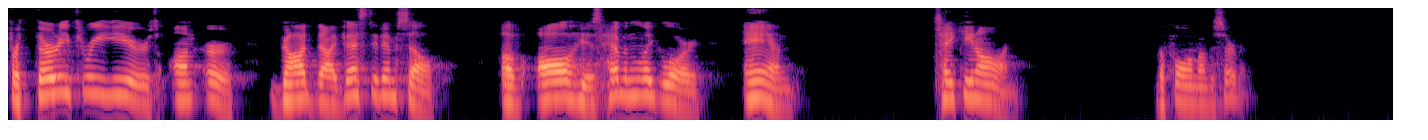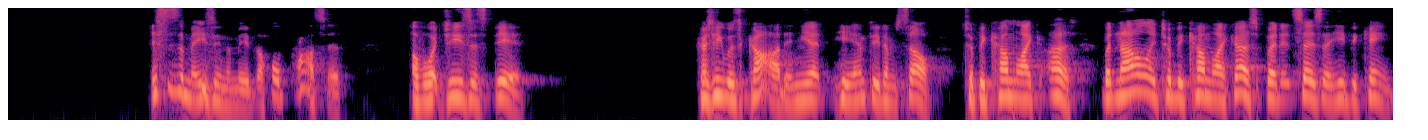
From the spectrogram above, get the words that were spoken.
For 33 years on earth, God divested himself of all his heavenly glory and taking on the form of a servant. This is amazing to me, the whole process of what Jesus did. Because he was God, and yet he emptied himself to become like us. But not only to become like us, but it says that he became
